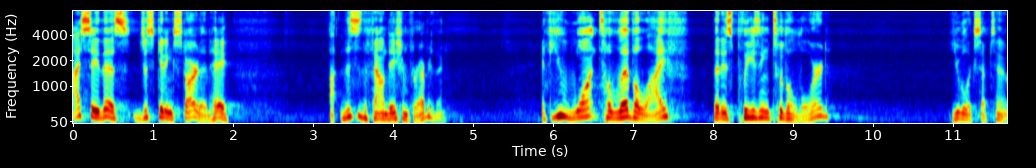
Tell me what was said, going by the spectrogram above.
I say this just getting started hey, uh, this is the foundation for everything. If you want to live a life that is pleasing to the Lord, you will accept Him.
